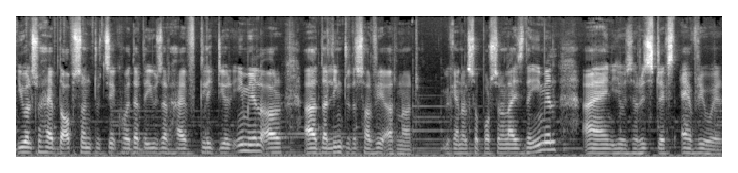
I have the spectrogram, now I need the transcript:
You also have the option to check whether the user have clicked your email or uh, the link to the survey or not. You can also personalize the email and use rich text everywhere.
